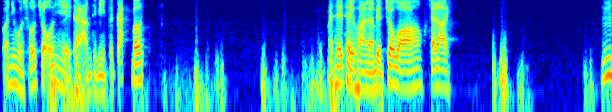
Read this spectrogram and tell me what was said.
Có những một số chỗ nhạy cảm thì mình phải cắt bớt mày thấy thầy Hoàng làm việc châu bò không? Trả lời. Thầy.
